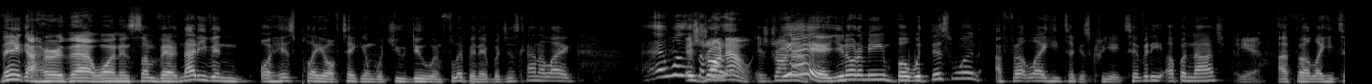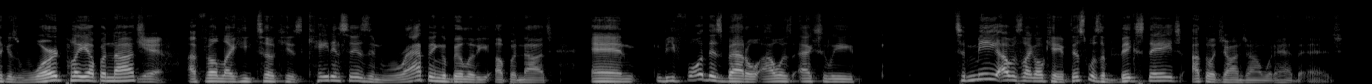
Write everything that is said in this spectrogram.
think I heard that one in some ver not even or his playoff taking what you do and flipping it, but just kind of like it wasn't It's drawn most- out. It's drawn yeah, out. Yeah, you know what I mean. But with this one, I felt like he took his creativity up a notch. Yeah. I felt like he took his wordplay up a notch. Yeah. I felt like he took his cadences and rapping ability up a notch. And before this battle, I was actually, to me, I was like, okay, if this was a big stage, I thought John John would have had the edge,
